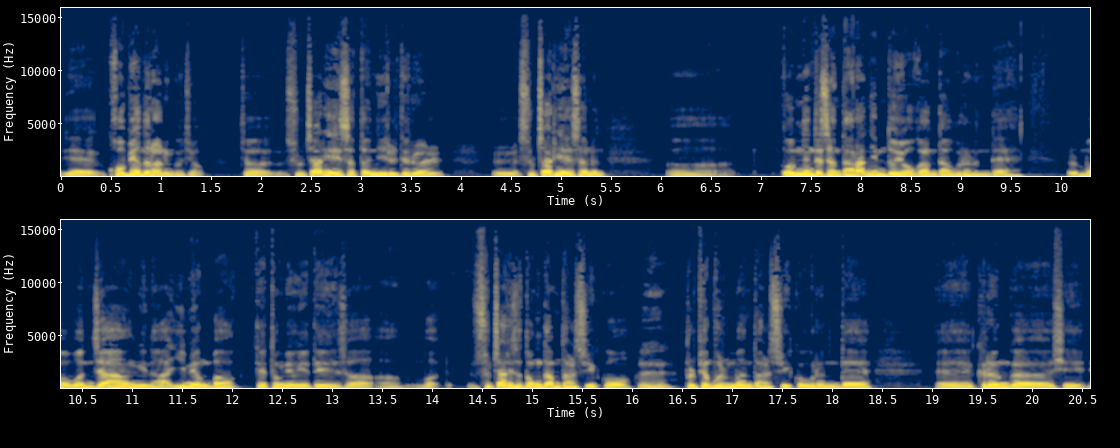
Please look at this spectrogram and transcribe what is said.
이제 고변을 하는 거죠. 저 술자리에 있었던 일들을 어, 술자리에서는 어 없는 데서 나라님도 요구한다고 그러는데 뭐 원장이나 이명박 대통령에 대해서 어 뭐 술자리에서 농담도 할 수 있고 네. 불평불만도 할 수 있고 그런데 에, 그런 것이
